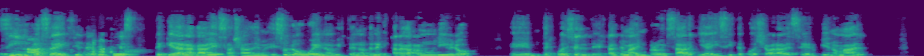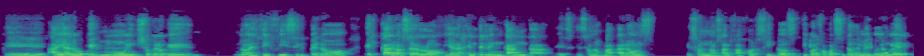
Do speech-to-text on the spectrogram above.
cinco, ah. seis, siete veces, te queda en la cabeza ya, de, eso es lo bueno, ¿viste? No tenés que estar agarrando un libro. Después está el tema de improvisar y ahí sí te podés llevar a veces bien o mal, eh, hay algo que es muy, yo creo que no es difícil, pero es caro hacerlo y a la gente le encanta, es, que son los macarons, que son unos alfajorcitos, tipo alfajorcitos de merengue.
